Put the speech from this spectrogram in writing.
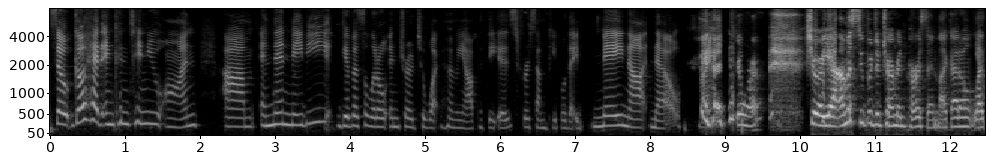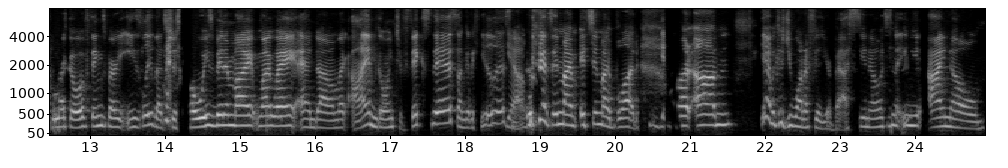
So go ahead and continue on um, and then maybe give us a little intro to what homeopathy is for some people that may not know right sure sure yeah i'm a super determined person like i don't like let go of things very easily that's just always been in my my way and um I'm like i am going to fix this i'm going to heal this Yeah. It's in my it's in my blood Yeah. but um yeah because you want to feel your best you know it's Mhm. i know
